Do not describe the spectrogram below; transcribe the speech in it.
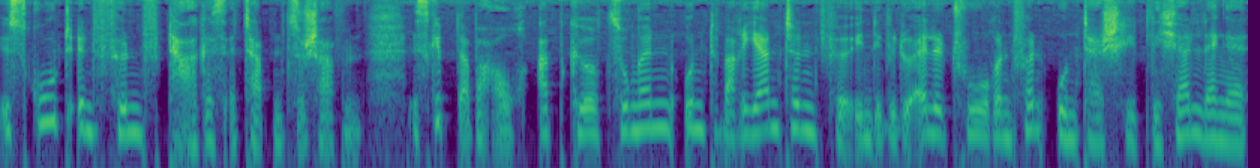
ist gut in fünf Tagesetappen zu schaffen. Es gibt aber auch Abkürzungen und Varianten für individuelle Touren von unterschiedlicher Länge,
